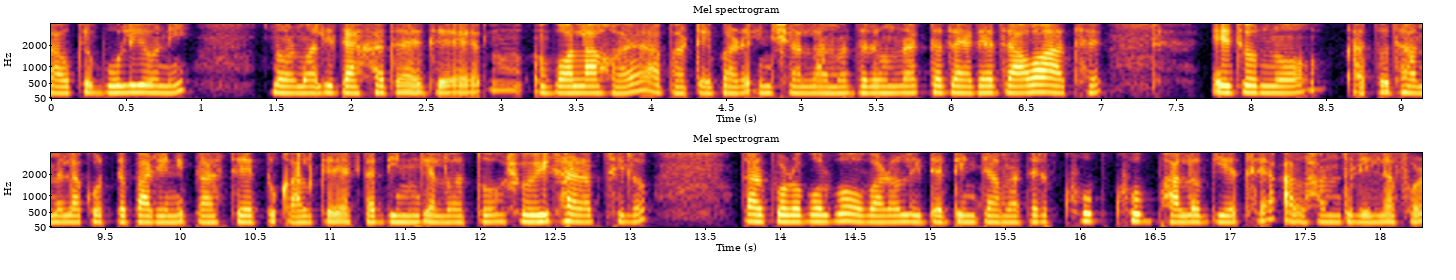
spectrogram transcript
কাউকে বলিও নি। নর্মালি দেখা যায় যে বলা হয় বাট এবার ইনশাল্লাহ আমাদের অন্য একটা জায়গায় যাওয়া আছে। এই জন্য এত ঝামেলা করতে পারিনি। প্লাস যেহেতু কালকে একটা দিন গেল এত শরীর খারাপ ছিল। তারপরও বলব ওভারঅল ঈদের দিনটা আমাদের খুব খুব ভালো গিয়েছে। আলহামদুলিল্লাহ ফর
